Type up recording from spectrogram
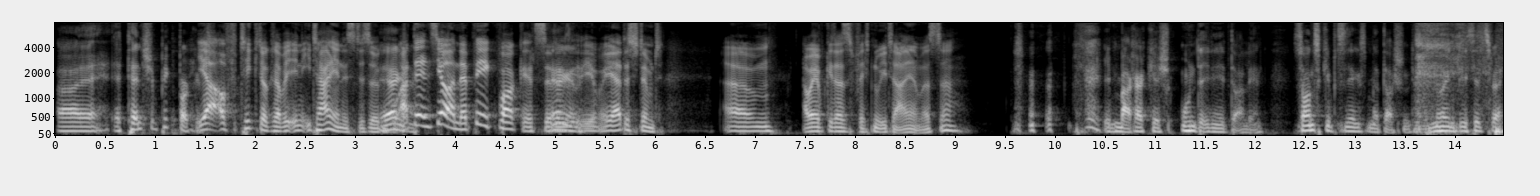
Äh, Attention Pickpockets. Ja, auf TikTok, aber in Italien ist das irgendwo. Ja, genau. Attention, der Pickpockets. Ja, genau. ja, das stimmt. Ähm, aber ich habe gedacht, das ist vielleicht nur Italien, weißt du? In Marrakesch und in Italien. Sonst gibt es nirgends mehr Taschendiebe, nur in diese zwei.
